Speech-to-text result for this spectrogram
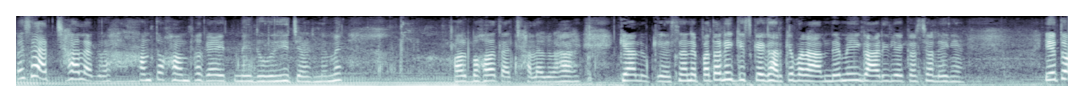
वैसे अच्छा लग रहा हम तो हम गए इतनी दूर ही चढ़ने में। और बहुत अच्छा लग रहा है। क्या लोकेशन है? पता नहीं किसके घर के बरामदे में ही गाड़ी लेकर चले गए। ये तो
